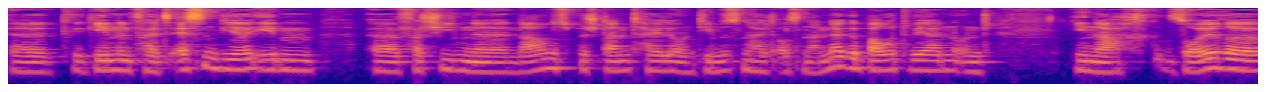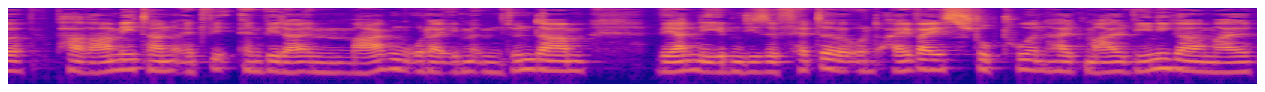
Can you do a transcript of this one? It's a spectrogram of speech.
äh, gegebenenfalls essen wir eben äh, verschiedene Nahrungsbestandteile und die müssen halt auseinandergebaut werden und je nach Säureparametern, entweder im Magen oder eben im Dünndarm, werden eben diese Fette und Eiweißstrukturen halt mal weniger, mal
